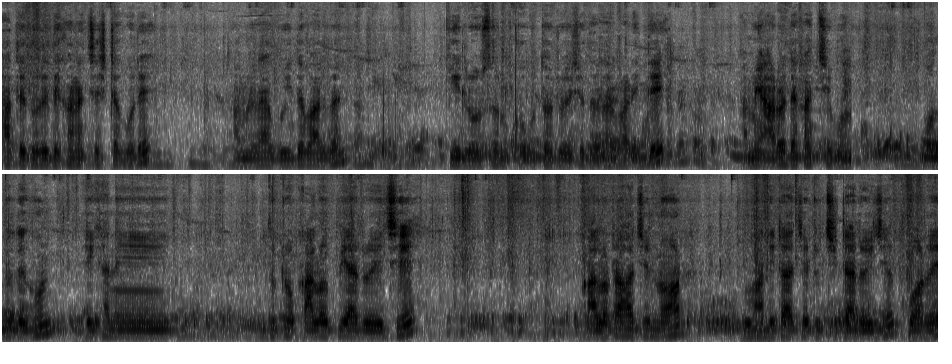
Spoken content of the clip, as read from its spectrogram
হাতে ধরে দেখানোর চেষ্টা করে। আপনারা বুঝতে পারবেন। কি লোশন কবুতর রয়েছে দাদার বাড়িতে, আমি আরও দেখাচ্ছি বন্ধু। দেখুন, এখানে দুটো কালো পেয়ার রয়েছে। কালোটা হচ্ছে নর, মাটিটা হচ্ছে একটু ছিটা রয়েছে পরে,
